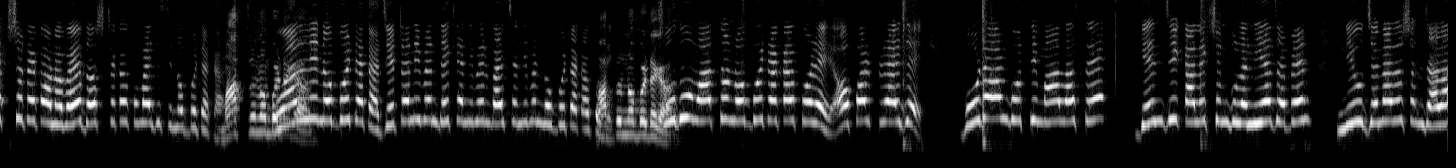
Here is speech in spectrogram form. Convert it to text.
একশো টাকা না ভাইয়া দশ টাকা কমাই দিছি নব্বই টাকা। মাত্র নব্বই টাকা? ওয়ানলি নব্বই টাকা। যেটা নিবেন দেখে নিবেন বাইচা নিবেন নব্বই টাকা করে। মাত্র নব্বই টাকা? শুধুমাত্র নব্বই টাকা করে। অফার প্রাইজে গোডাউন ভর্তি মাল আছে। গেঞ্জি কালেকশনগুলো নিয়ে যাবেন। নিউ জেনারেশন যারা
